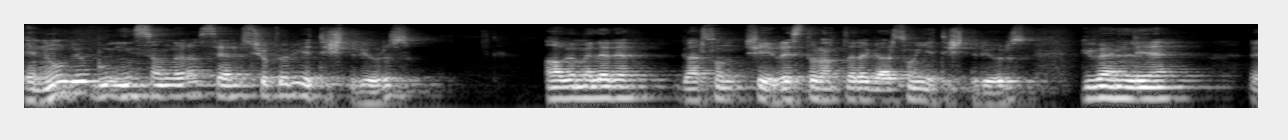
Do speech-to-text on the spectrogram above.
E ne oluyor? Bu insanlara servis şoförü yetiştiriyoruz. AVM'lere garson şey restoranlara garson yetiştiriyoruz. Güvenliğe e,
